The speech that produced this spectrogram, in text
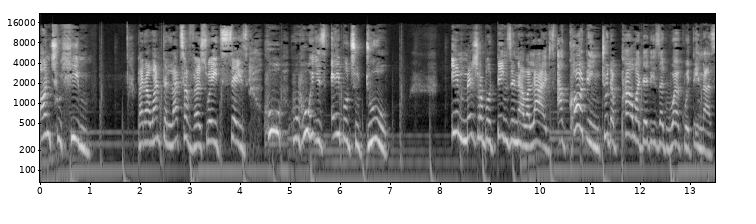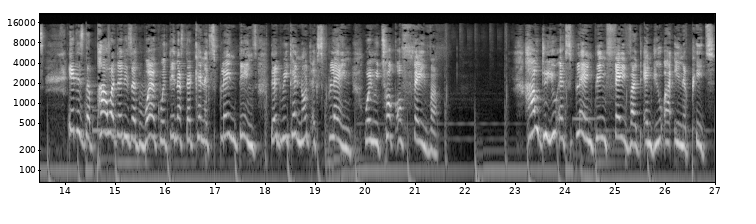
Unto Him. But I want the latter verse where it says, Who, who, who is able to do immeasurable things in our lives according to the power that is at work within us. It is the power that is at work within us that can explain things that we cannot explain when we talk of favor. How do you explain being favored and you are in a pit?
